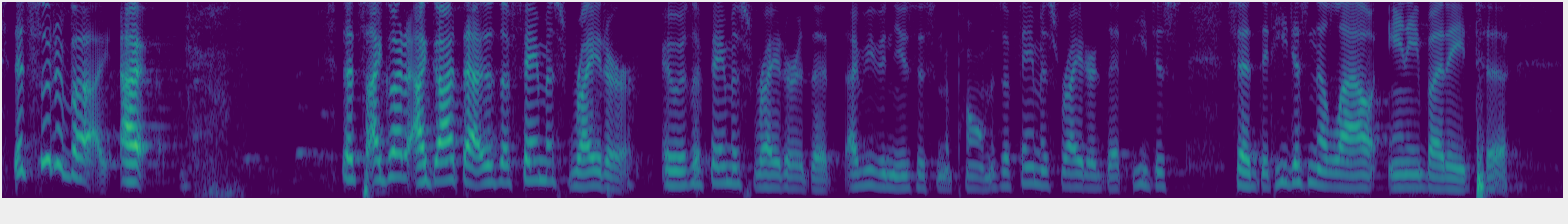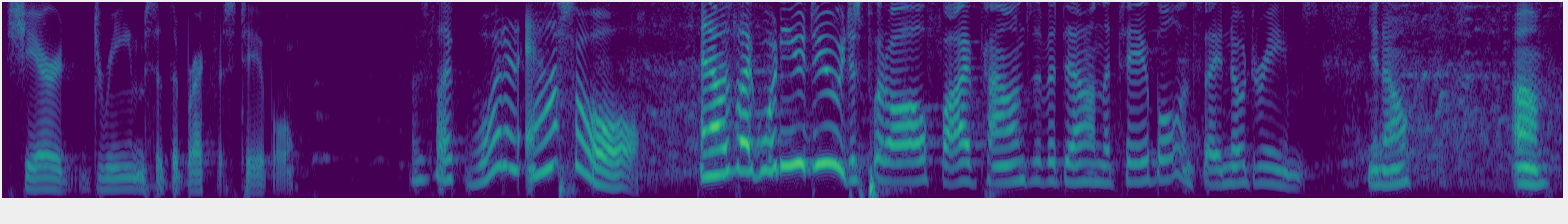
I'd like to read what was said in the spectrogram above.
That's sort of a. I, that's I got I got that. There's a famous writer. It was a famous writer that I've even used this in a poem. It's a famous writer that he just said that he doesn't allow anybody to share dreams at the breakfast table. I was like, what an asshole. And I was like, what do you do? You just put all five pounds of it down on the table and say, no dreams, you know? Um,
